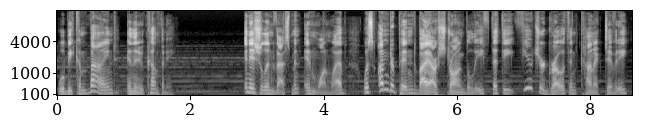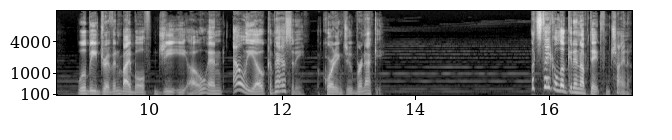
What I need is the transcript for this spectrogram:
will be combined in the new company. Initial investment in OneWeb was underpinned by our strong belief that the future growth in connectivity will be driven by both GEO and LEO capacity, according to Berneke. Let's take a look at an update from China.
